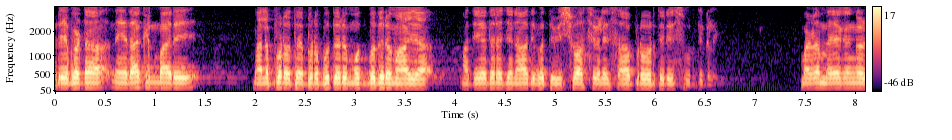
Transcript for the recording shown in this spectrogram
പ്രിയപ്പെട്ട നേതാക്കന്മാരെ മലപ്പുറത്തെ പ്രബുദ്ധരും ഉദ്ബുദ്ധരുമായ മതേതര ജനാധിപത്യ വിശ്വാസികളെ സഹപ്രവർത്തകരെ സുഹൃത്തുക്കളെ മഴമേഘങ്ങൾ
